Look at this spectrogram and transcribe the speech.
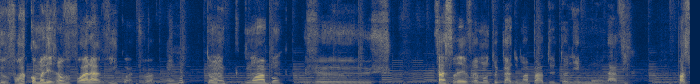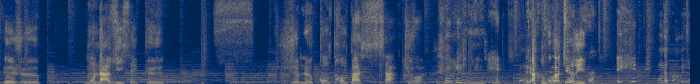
de voir comment les gens voient la vie, quoi, tu vois. Mhm. Donc, moi, bon, je, je- ça serait vraiment un truc là de ma part de donner mon avis. Parce que je, mon avis, c'est que je ne comprends pas ça, tu vois. Ah, pourquoi tu ris? Non, mais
